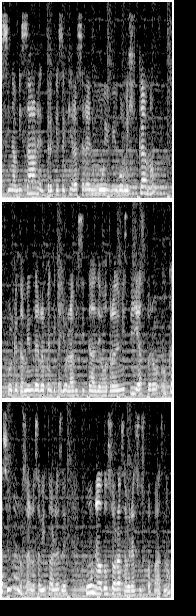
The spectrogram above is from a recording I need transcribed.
sin avisar, entre que se quiere hacer el muy vivo mexicano, porque también de repente cayó la visita de otra de mis tías, pero ocasional, o sea, los habituales de una o dos horas a ver a sus papás, ¿no?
